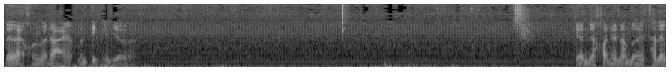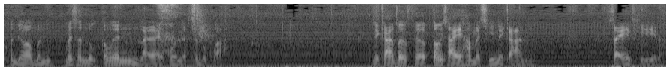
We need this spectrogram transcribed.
เล่นหลายคนก็ได้ฮะมันติดเพลเยอร์เกมนี้ขอแนะนำเลย ถ้าเล่นคนเดียวมันไม่สนุกต้องเล่นหลาย ๆ คนแหละสนุกกว่า ในการเปิดเซิร์ฟต้องใช้ฮัมมาชินในการใส่ AP นะ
